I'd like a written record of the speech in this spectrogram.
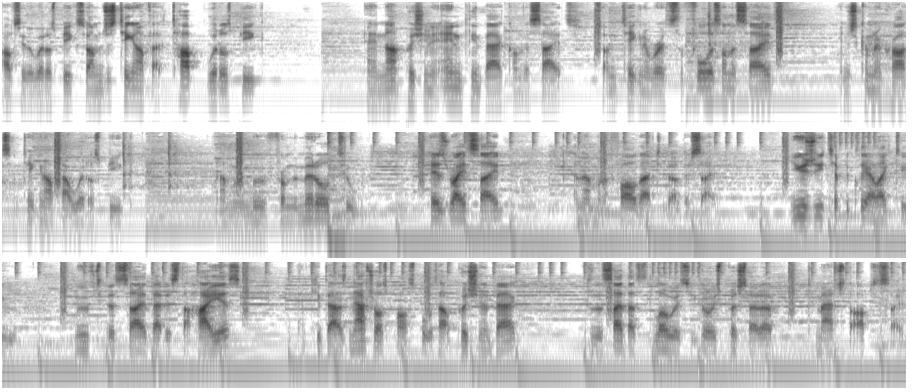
obviously the widow's peak. So I'm just taking off that top widow's peak and not pushing anything back on the sides. So I'm taking it where it's the fullest on the sides and just coming across and taking off that widow's peak. And I'm going to move from the middle to his right side and then I'm going to follow that to the other side. Usually typically I like to move to the side that is the highest and keep that as natural as possible without pushing it back. To the side that's lowest you can always push that up to match the opposite side.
